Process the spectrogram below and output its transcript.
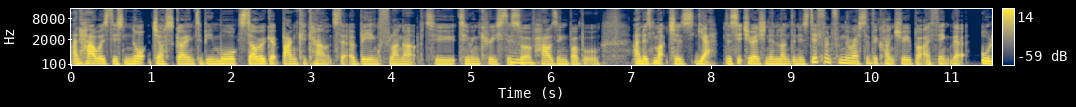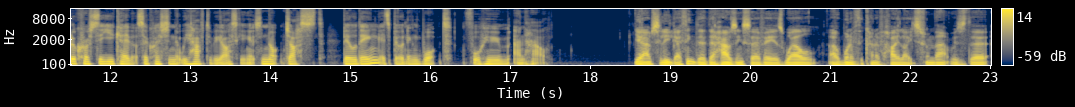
and how is this not just going to be more surrogate bank accounts that are being flung up to to increase this mm. sort of housing bubble? And as much as yeah, the situation in London is different from the rest of the country, but I think that all across the UK, that's a question that we have to be asking. It's not just building; it's building what, for whom, and how. Yeah, absolutely. I think the the housing survey as well. Uh, one of the kind of highlights from that was that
